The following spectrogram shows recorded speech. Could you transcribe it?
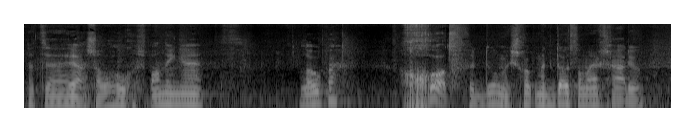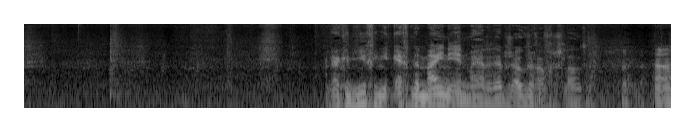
Dat eh, ja, zal wel hoge spanning eh, lopen. Godverdomme, ik schrok me dood van mijn schaduw. Kijk, en hier ging je echt de mijnen in, maar ja, dat hebben ze ook weer afgesloten. Ja.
